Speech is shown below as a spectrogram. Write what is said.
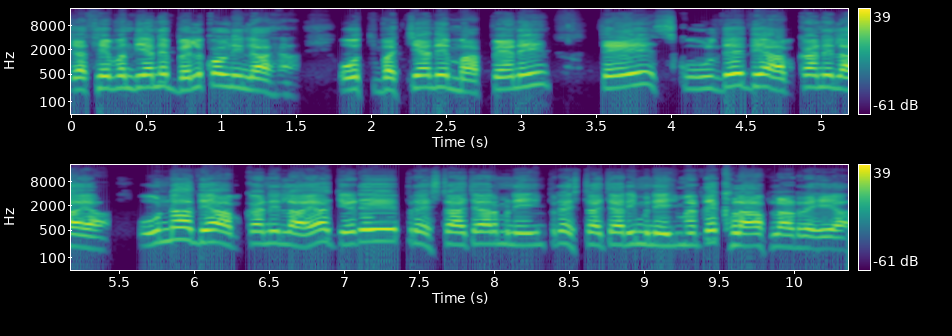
ਜਥੇਬੰਦੀਆਂ ਨੇ ਬਿਲਕੁਲ ਨਹੀਂ ਲਾਇਆ। ਉਹ ਬੱਚਿਆਂ ਦੇ ਮਾਪਿਆਂ ਨੇ ਤੇ ਸਕੂਲ ਦੇ ਅਧਿਆਪਕਾਂ ਨੇ ਲਾਇਆ। ਉਹਨਾਂ ਅਧਿਆਪਕਾਂ ਨੇ ਲਾਇਆ ਜਿਹੜੇ ਭ੍ਰਿਸ਼ਟਾਚਾਰ ਮੈਨੇਜ, ਭ੍ਰਿਸ਼ਟਾਚਾਰੀ ਮੈਨੇਜਮੈਂਟ ਦੇ ਖਿਲਾਫ ਲੜ ਰਹੇ ਆ।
